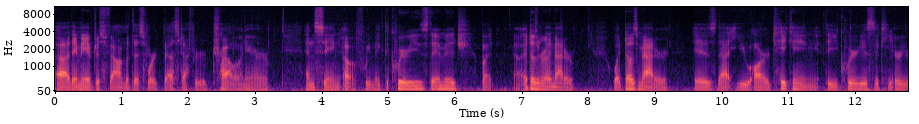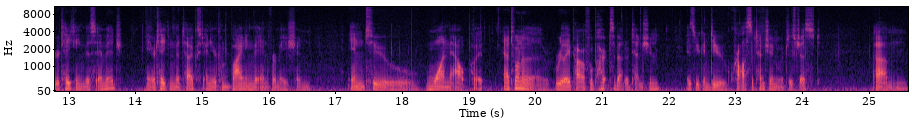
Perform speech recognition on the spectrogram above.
Uh, they may have just found that this worked best after trial and error and seeing, oh, if we make the queries the image, but uh, it doesn't really matter. What does matter is that you are taking the queries, the key, or you're taking this image and you're taking the text and you're combining the information into one output. That's one of the really powerful parts about attention is you can do cross attention, which is just um,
